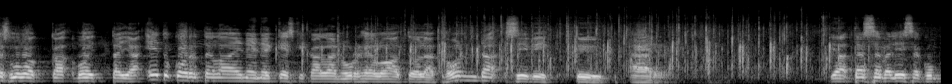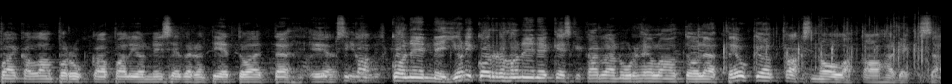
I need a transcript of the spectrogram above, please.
Ykkösluokka voittaja Eetu Kortelainen Keskikallan urheiluautoilla Honda Civic Type R. Ja tässä välissä, kun paikalla on porukkaa paljon, niin sen verran tietoa, että yksi kakkonen Joni Korhonen Keskikallan urheiluautoilla Peukeot 208.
